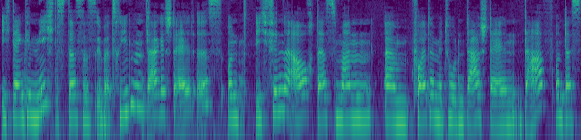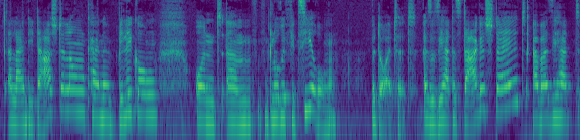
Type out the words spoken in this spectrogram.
ich denke nicht, dass es übertrieben dargestellt ist. Und ich finde auch, dass man ähm, Foltermethoden darstellen darf und dass allein die Darstellung keine Billigung und ähm, Glorifizierung bedeutet. Also sie hat es dargestellt, aber sie hat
